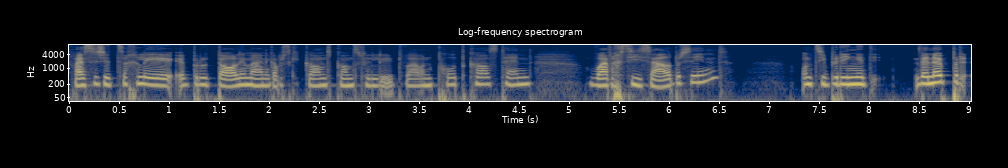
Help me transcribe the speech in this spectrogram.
ich weiß, es ist jetzt ein bisschen eine brutale Meinung, aber es gibt ganz, ganz viele Leute, die auch einen Podcast haben, die einfach sie selber sind. Und sie bringen, wenn jemand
